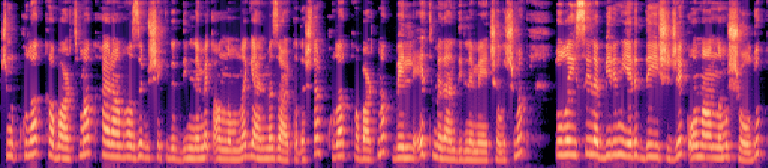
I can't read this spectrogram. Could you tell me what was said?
Şimdi kulak kabartmak her an hazır bir şekilde dinlemek anlamına gelmez arkadaşlar. Kulak kabartmak belli etmeden dinlemeye çalışmak. Dolayısıyla birin yeri değişecek onu anlamış olduk.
